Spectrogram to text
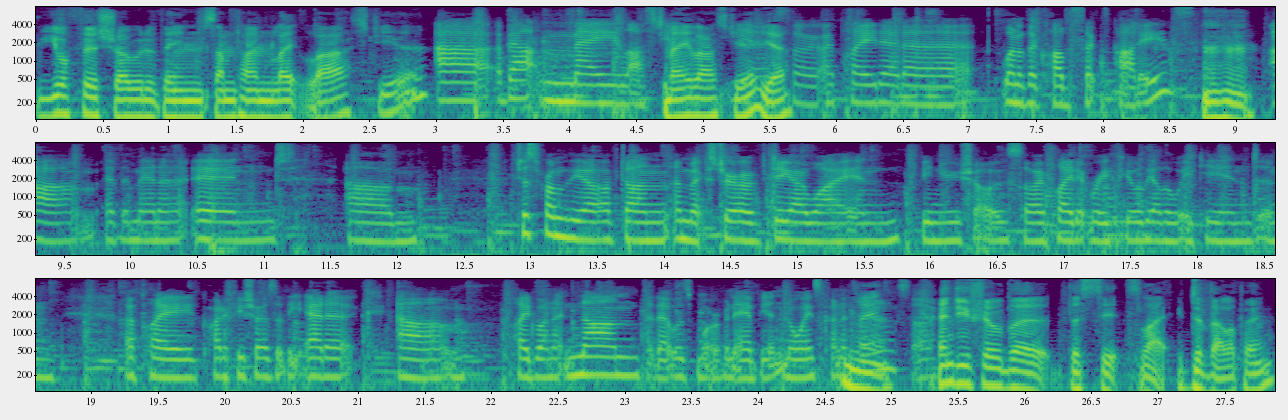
your first show would have been sometime late last year. Uh, about May last year. May last year, yeah. So I played at a, one of the Club Six parties Mm-hmm. um, at the Manor, and um, just from there, I've done a mixture of DIY and venue shows. So I played at Refuel the other weekend, and I've played quite a few shows at the Attic. Um, played one at Nun, but that was more of an ambient noise kind of Yeah. thing. So And do you feel the the sets like developing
